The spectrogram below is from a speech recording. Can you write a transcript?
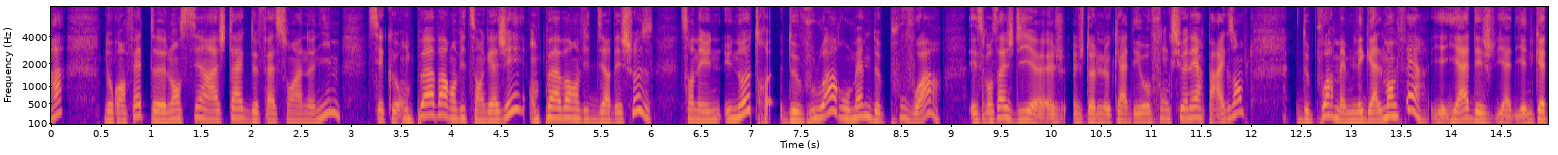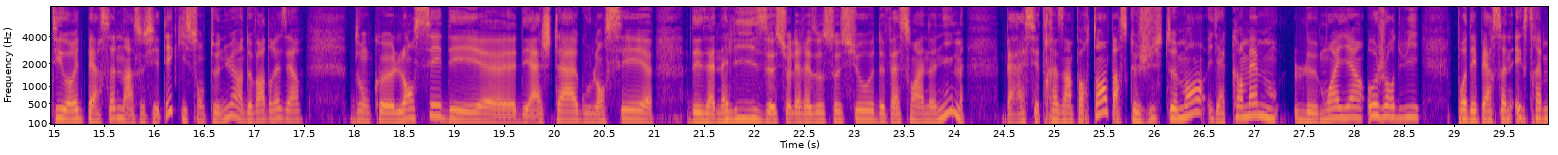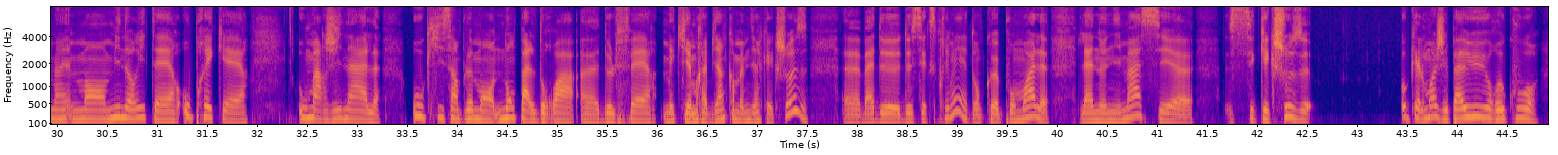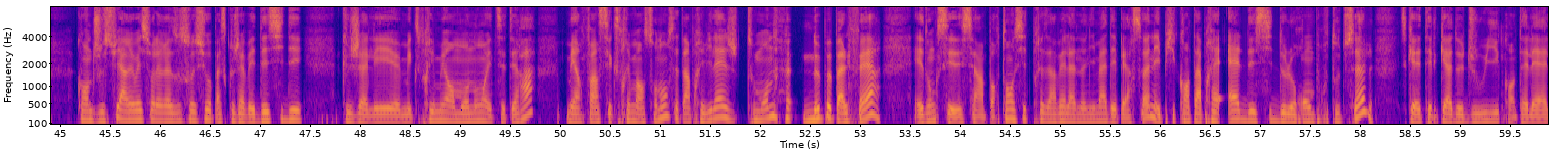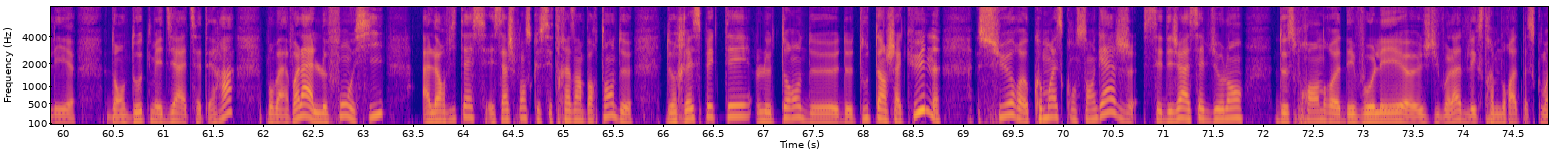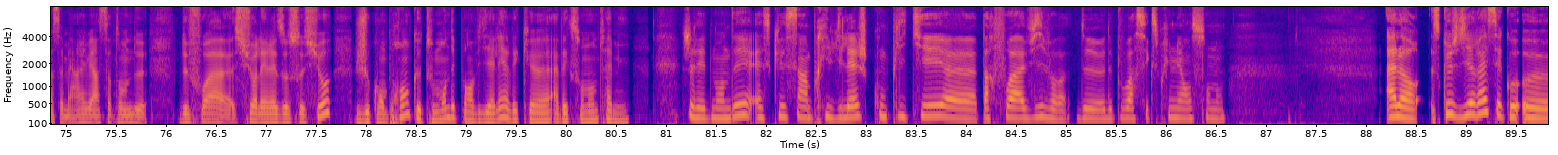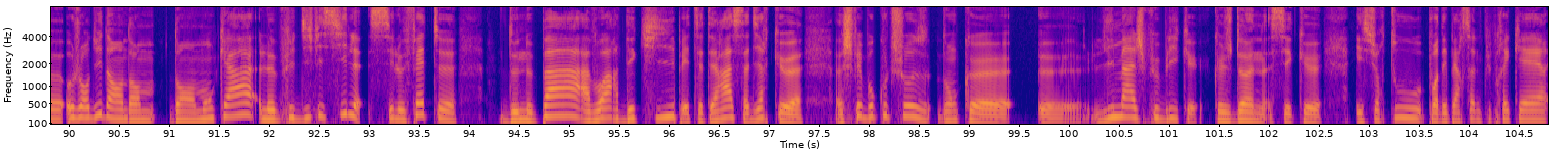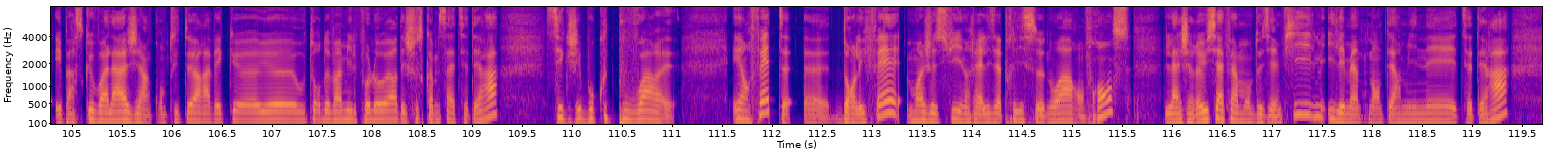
Donc en fait, lancer un hashtag de façon anonyme, c'est qu'on peut avoir envie de s'engager, on peut avoir envie de dire des choses, c'en est une, autre de vouloir ou même de pouvoir. Et c'est pour ça que je dis, je, donne le cas des hauts fonctionnaires par exemple, de pouvoir même légalement le faire. Il y, a, une catégorie de personnes dans la société qui sont tenues à un devoir de réserve. Donc euh, lancer des, euh, des hashtags ou lancer euh, des analyses sur les réseaux sociaux de façon anonyme, bah, c'est très important parce que justement, il y a quand même le moyen aujourd'hui pour des personnes extrêmement minoritaires ou précaires ou marginales ou qui simplement n'ont pas le droit de le faire mais qui aimeraient bien quand même dire quelque chose, bah, de, s'exprimer. Donc pour moi, l'anonymat, c'est quelque chose auquel moi j'ai pas eu recours quand je suis arrivée sur les réseaux sociaux parce que j'avais décidé que j'allais euh, m'exprimer en mon nom, etc. Mais enfin, s'exprimer en son nom, c'est un privilège. Tout le monde ne peut pas le faire. Et donc, c'est important aussi de préserver l'anonymat des personnes. Et puis, quand après, elle décide de le rompre toute seule, ce qui a été le cas de Joey quand elle est allée euh, dans d'autres médias, etc. Bon, bah voilà, elles le font aussi à leur vitesse. Et ça, je pense que c'est très important de, respecter le temps de, de tout un chacune sur euh, comment est-ce qu'on s'engage. C'est déjà assez violent de se prendre des volets, je dis voilà, de l'extrême droite, parce que moi, ça m'est arrivé un certain nombre de, de, fois euh, sur les réseaux sociaux, je comprends que tout le monde n'ait pas envie d'y aller avec, euh, avec son nom de famille. J'allais demander, est-ce que c'est un privilège compliqué euh, parfois à vivre de, de pouvoir s'exprimer en son nom? Alors, ce que je dirais, c'est qu'aujourd'hui, dans, dans, dans, mon cas, le plus difficile, c'est le fait de ne pas avoir d'équipe, etc. C'est-à-dire que je fais beaucoup de choses, donc euh, l'image publique que je donne, c'est que, et surtout pour des personnes plus précaires, et parce que voilà, j'ai un compte Twitter avec euh, autour de 20 000 followers, des choses comme ça, etc., c'est que j'ai beaucoup de pouvoir. Et en fait, euh, dans les faits, moi je suis une réalisatrice noire en France. Là, j'ai réussi à faire mon deuxième film, il est maintenant terminé, etc.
